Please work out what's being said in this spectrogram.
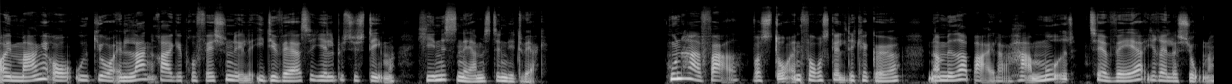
og i mange år udgjorde en lang række professionelle i diverse hjælpesystemer hendes nærmeste netværk. Hun har erfaret, hvor stor en forskel det kan gøre, når medarbejdere har modet til at være i relationer,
